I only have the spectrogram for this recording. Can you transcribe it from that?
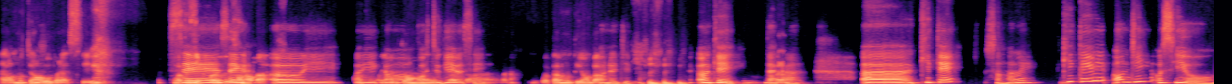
Alors, monter en haut, voilà, c'est. On va pas dire qu'on va C'est, descendre c'est, en bas. oh oui, oui, comme en temps, portugais aussi. pas- voilà, on ne voit pas monter en bas. On ne dit pas. Ok, d'accord. Euh, quitter, s'en aller. Quitter, on dit aussi au-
